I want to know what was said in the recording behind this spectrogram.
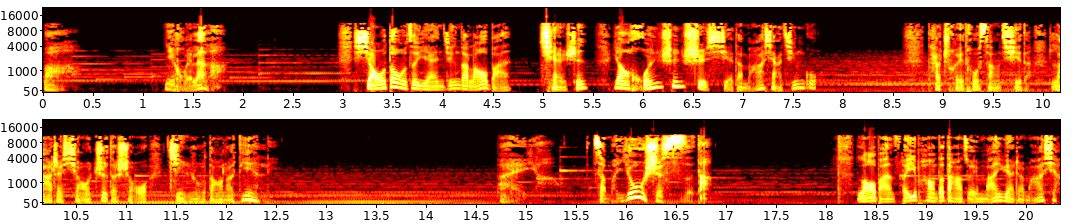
妈，你回来了。小豆子眼睛的老板欠身让浑身是血的麻夏经过，他垂头丧气的拉着小智的手进入到了店里。哎呀，怎么又是死的？老板肥胖的大嘴埋怨着麻夏。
